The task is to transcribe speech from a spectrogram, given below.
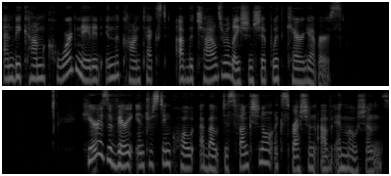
and become coordinated in the context of the child's relationship with caregivers. Here is a very interesting quote about dysfunctional expression of emotions.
